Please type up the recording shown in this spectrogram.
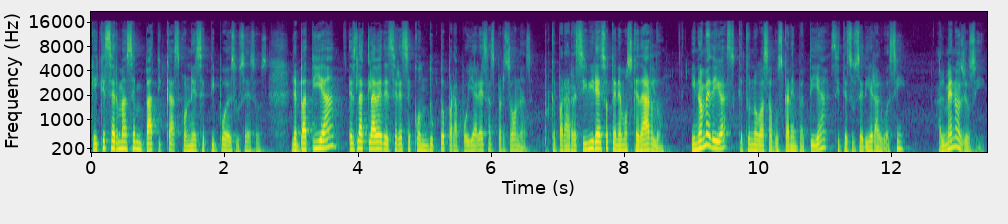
que hay que ser más empáticas con ese tipo de sucesos. La empatía es la clave de ser ese conducto para apoyar a esas personas, porque para recibir eso tenemos que darlo. Y no me digas que tú no vas a buscar empatía si te sucediera algo así. Al menos yo sí.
